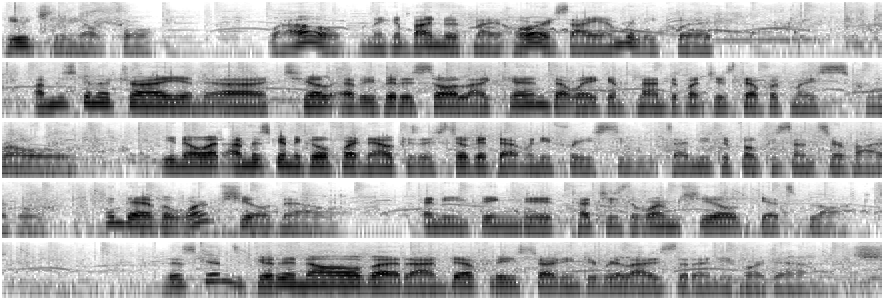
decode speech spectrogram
hugely helpful. Wow, when I combine with my horse, I am really quick. I'm just going to try and uh, till every bit of soil I can, that way I can plant a bunch of stuff with my scroll. You know what, I'm just going to go for it now because I still get that many free seeds. I need to focus on survival. And I have a worm shield now. Anything that touches the worm shield gets blocked. This gun's good and all, but I'm definitely starting to realize that I need more damage.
